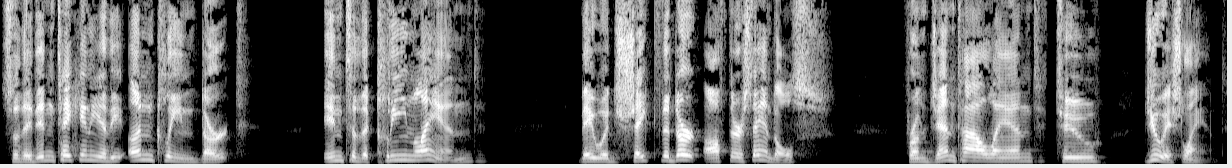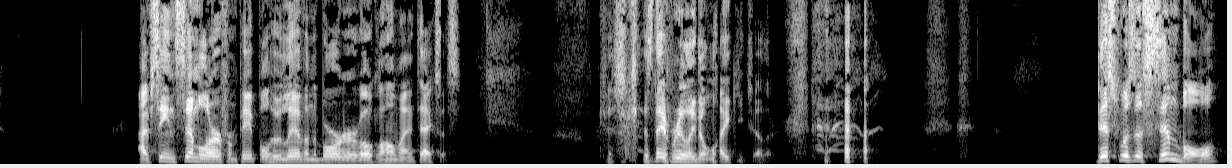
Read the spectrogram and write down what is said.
so they didn't take any of the unclean dirt into the clean land. They would shake the dirt off their sandals from Gentile land to Jewish land. I've seen similar from people who live on the border of Oklahoma and Texas. Because they really don't like each other. This was a symbol,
